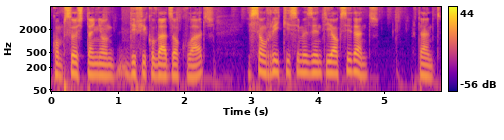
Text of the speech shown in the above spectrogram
com pessoas que tenham dificuldades oculares e são riquíssimas em antioxidantes. Portanto,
